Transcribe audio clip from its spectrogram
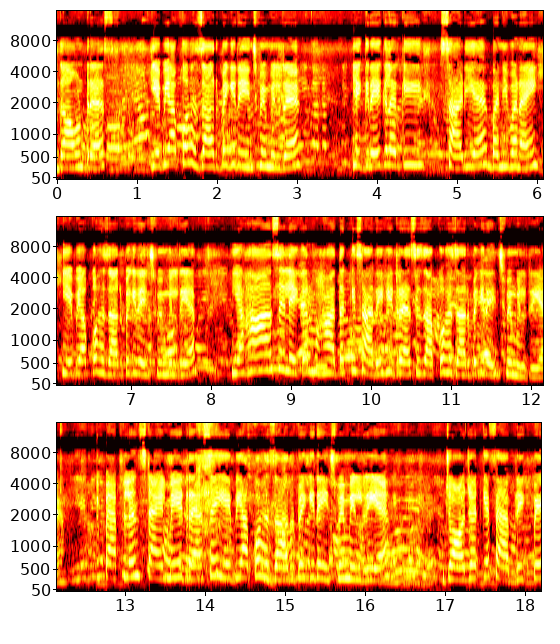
गाउन ड्रेस ये भी आपको हज़ार रुपये की रेंज में मिल रहा है। ये ग्रे कलर की साड़ी है, बनी बनाई। ये भी आपको हज़ार रुपए की रेंज में मिल रही है। यहाँ से लेकर वहाँ तक की सारी ही ड्रेसेस आपको हज़ार रुपए की रेंज में मिल रही है। पेपलन स्टाइल में ये ड्रेस है, ये भी आपको हज़ार रुपए की रेंज में मिल रही है। जॉर्जेट के फैब्रिक पे,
